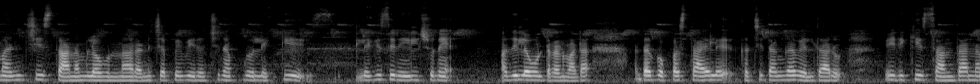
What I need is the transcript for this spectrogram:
మంచి స్థానంలో ఉన్నారని చెప్పి వీరు వచ్చినప్పుడు లెక్కి లెగిసి నిల్చునే అదిలో ఉంటారనమాట అంత గొప్ప స్థాయిలో ఖచ్చితంగా వెళ్తారు. వీరికి సంతాన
